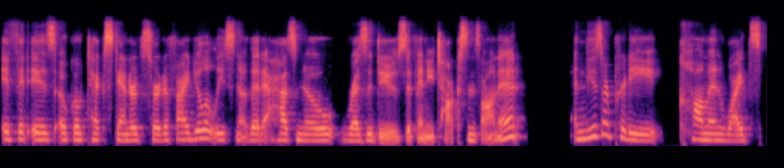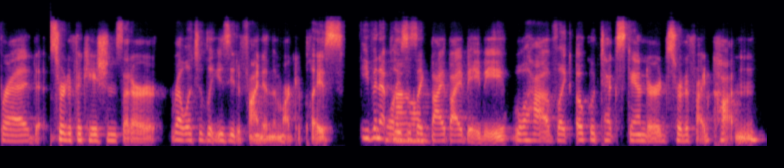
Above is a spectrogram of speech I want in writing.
if it is Oeko-Tex standard certified, you'll at least know that it has no residues of any toxins on it. And these are pretty common, widespread certifications that are relatively easy to find in the marketplace. Even at wow. places like buybuy Baby, we'll have like Oeko-Tex standard certified cotton.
